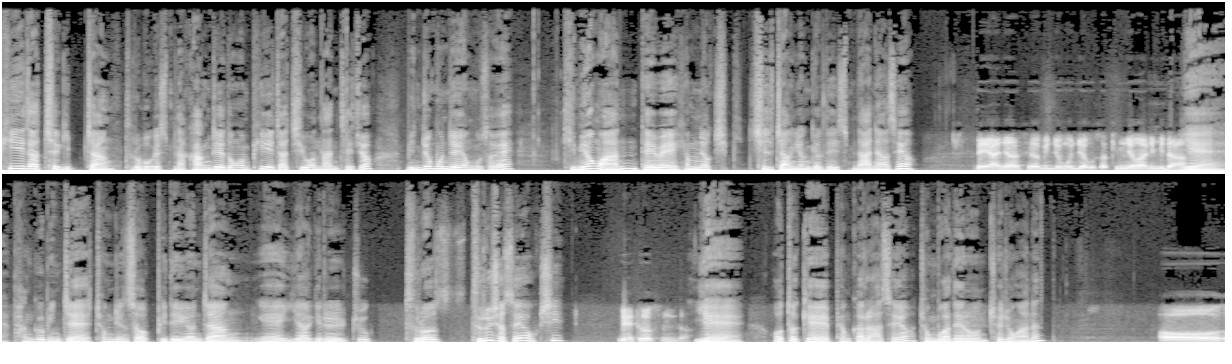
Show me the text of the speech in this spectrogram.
피해자 측 입장 들어보겠습니다. 강제 동원 피해자 지원 단체죠. 민족문제연구소의 김영환 대외 협력 실장 연결돼 있습니다. 안녕하세요. 네, 안녕하세요. 민족문제연구소 김영환입니다. 예, 방금 이제 정진석 비대위원장의 이야기를 쭉 들어 들으셨어요, 혹시? 네, 들었습니다. 예. 어떻게 평가를 하세요? 정부가 내놓은 최종안은? 어,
